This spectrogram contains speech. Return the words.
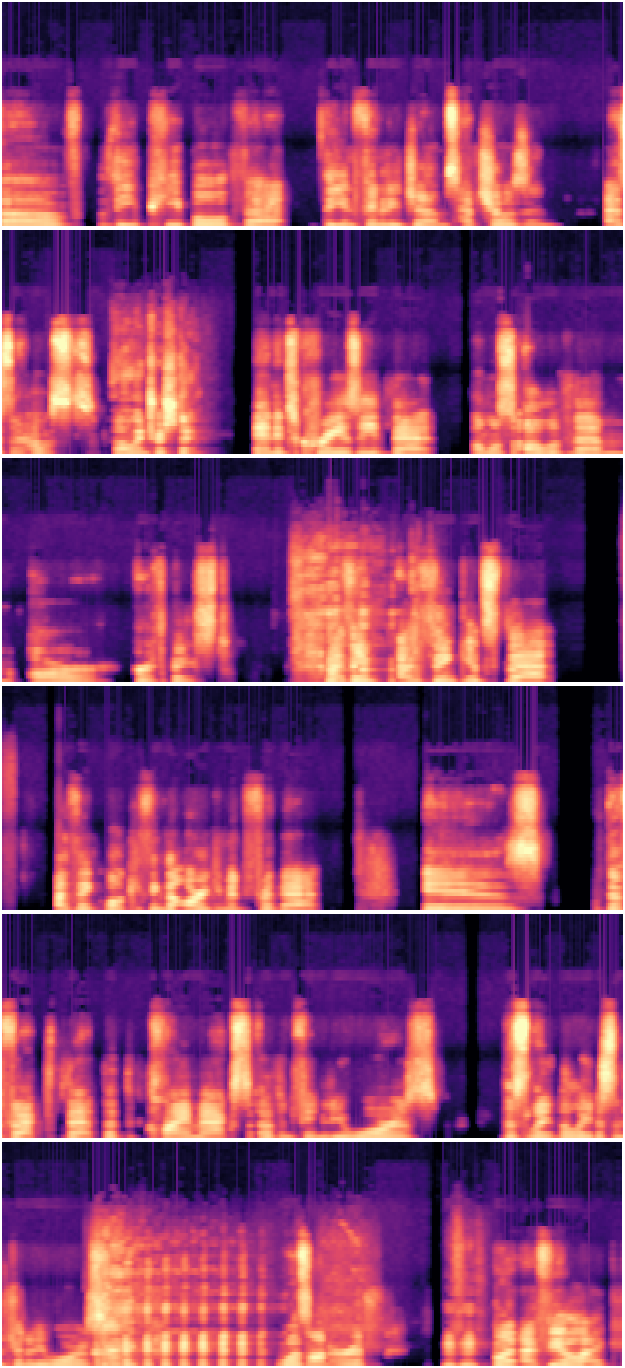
of the people that the Infinity Gems have chosen as their hosts. oh interesting And it's crazy that almost all of them are Earth based. I think I think it's that. I think well, I think the argument for that is the fact that the, the climax of Infinity Wars, this late the latest Infinity Wars, was on Earth. Mhm. But I feel like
